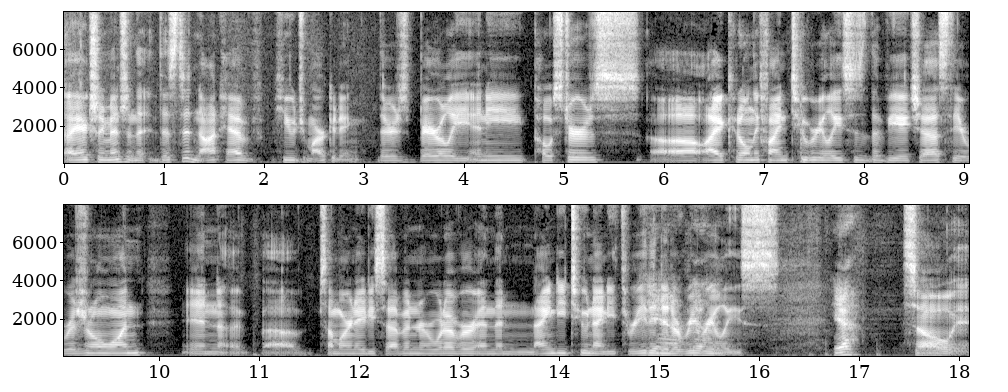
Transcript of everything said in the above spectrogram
I actually mentioned that this did not have huge marketing. There's barely any posters. Uh, I could only find two releases: the VHS, the original one, in uh, uh, somewhere in '87 or whatever, and then '92, '93 they did a re-release. Yeah. So eh,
